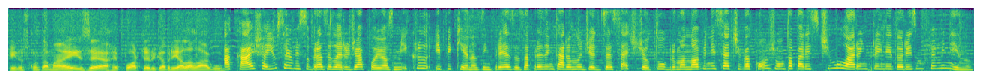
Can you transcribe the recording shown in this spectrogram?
Quem nos conta mais é a repórter Gabriela Lago. A Caixa e o Serviço Brasileiro de Apoio às Micro e Pequenas Empresas apresentaram no dia 17 de outubro uma nova iniciativa conjunta para estimular o empreendedorismo feminino.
